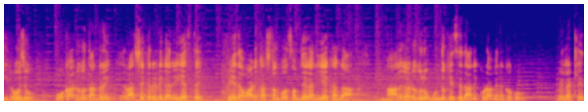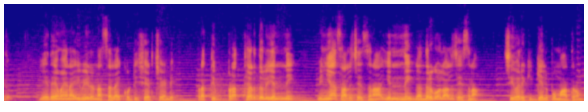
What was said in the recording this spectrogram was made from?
ఈరోజు ఒక అడుగు తండ్రి రాజశేఖర రెడ్డి గారు వేస్తే పేదవాడి కష్టం కోసం జగన్ ఏకంగా నాలుగు అడుగులు ముందుకేసేదానికి కూడా వెనుకకు వెళ్ళట్లేదు. ఏదేమైనా ఈ వీడియో నచ్చ లైక్ కొట్టి షేర్ చేయండి. ప్రతి ప్రత్యర్థులు ఎన్ని విన్యాసాలు చేసినా ఎన్ని గందరగోళాలు చేసినా చివరికి గెలుపు మాత్రం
